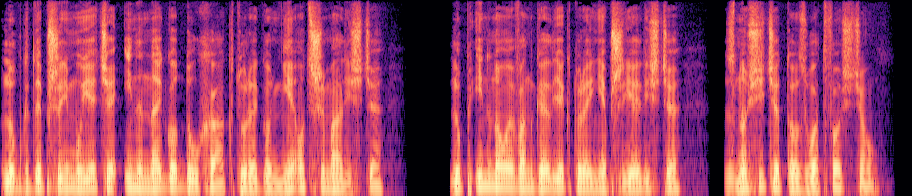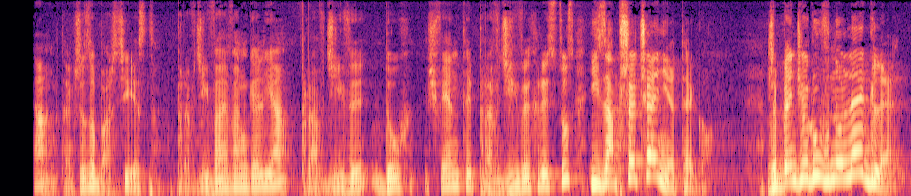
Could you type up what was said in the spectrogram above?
lub gdy przyjmujecie innego ducha, którego nie otrzymaliście, lub inną Ewangelię, której nie przyjęliście, znosicie to z łatwością. Tak, także zobaczcie, jest prawdziwa Ewangelia, prawdziwy Duch Święty, prawdziwy Chrystus i zaprzeczenie tego, że będzie równolegle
